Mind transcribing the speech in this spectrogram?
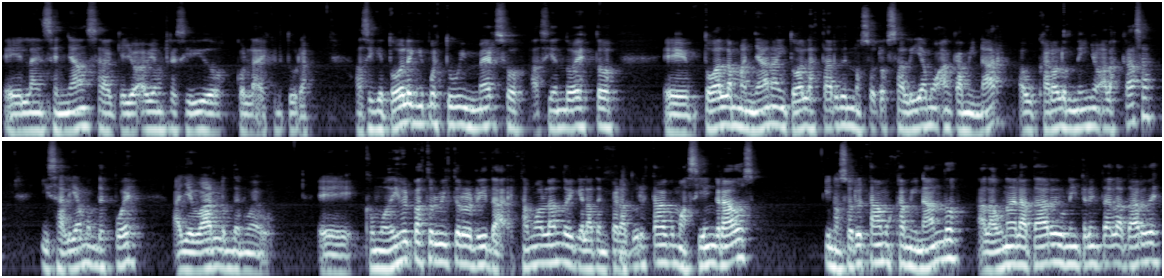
eh, la enseñanza que ellos habían recibido con la escritura. Así que todo el equipo estuvo inmerso haciendo esto eh, todas las mañanas y todas las tardes. Nosotros salíamos a caminar, a buscar a los niños a las casas y salíamos después a llevarlos de nuevo. Eh, como dijo el pastor Víctor ahorita, estamos hablando de que la temperatura estaba como a 100 grados y nosotros estábamos caminando a la una de la tarde, una y treinta de la tarde,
